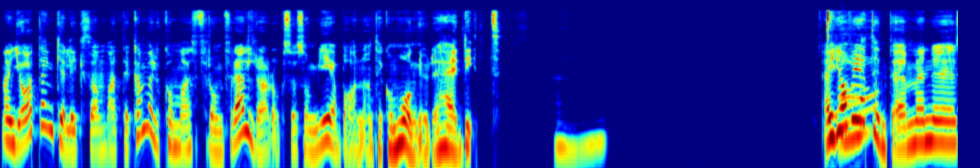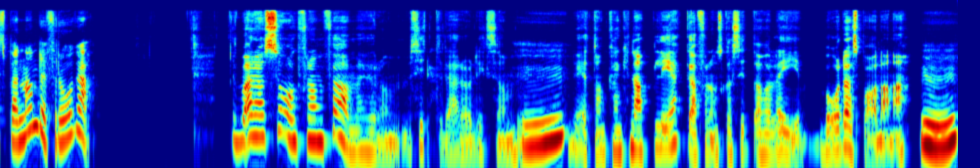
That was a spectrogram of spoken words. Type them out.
Men jag tänker liksom att det kan väl komma från föräldrar också som ger barnen till kom ihåg nu, det här är ditt. Mm. Ja, Jag Ja. vet inte, men eh, spännande fråga. Jag bara såg framför mig hur de sitter där och liksom, Mm. du vet, de kan knappt leka för de ska sitta och hålla i båda spadarna. Mm.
